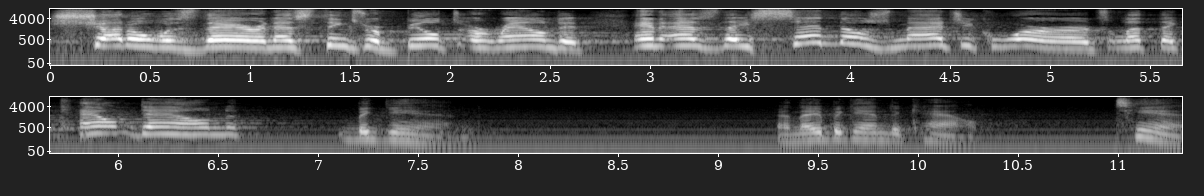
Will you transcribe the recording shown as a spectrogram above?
shuttle was there and as things were built around it. And as they said those magic words, let the countdown begin. And they began to count 10,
